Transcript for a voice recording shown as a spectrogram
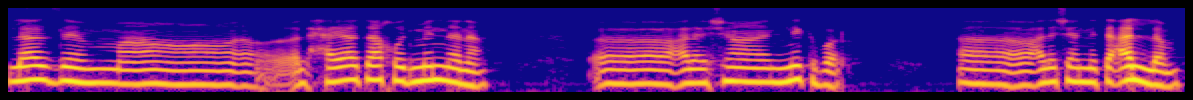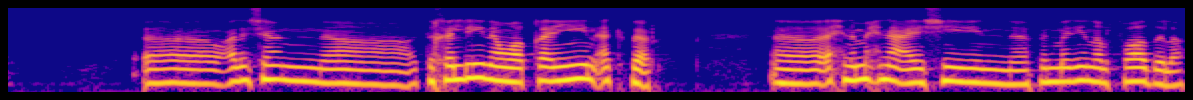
لازم آه الحياة تاخد مننا آه علشان نكبر علشان نتعلم علشان تخلينا واقعيين أكثر. إحنا ما إحنا عايشين في المدينة الفاضلة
